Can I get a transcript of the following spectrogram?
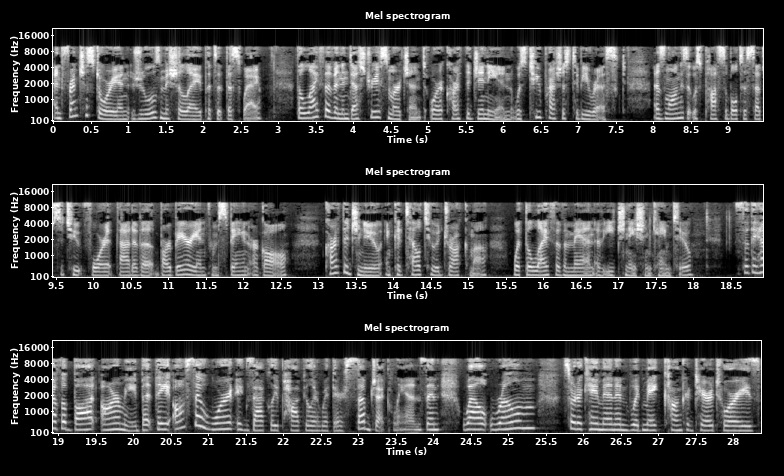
And French historian Jules Michelet puts it this way. The life of an industrious merchant or a Carthaginian was too precious to be risked, as long as it was possible to substitute for it that of a barbarian from Spain or Gaul. Carthage knew and could tell to a drachma what the life of a man of each nation came to. So they have a bought army, but they also weren't exactly popular with their subject lands. And while Rome sort of came in and would make conquered territories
